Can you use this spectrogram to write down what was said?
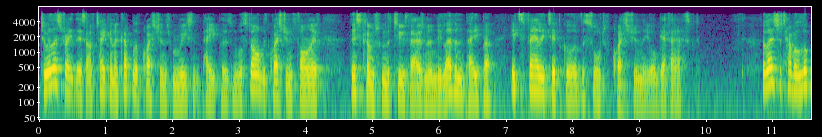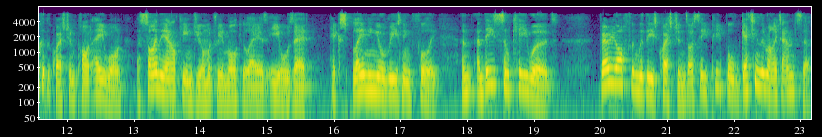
To illustrate this I've taken a couple of questions from recent papers and we'll start with question 5. This comes from the 2011 paper. It's fairly typical of the sort of question that you'll get asked. So let's just have a look at the question, part A1. Assign the alkene geometry in molecule A as E or Z, explaining your reasoning fully. And, and these are some key words. Very often with these questions I see people getting the right answer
